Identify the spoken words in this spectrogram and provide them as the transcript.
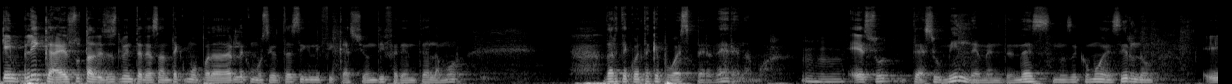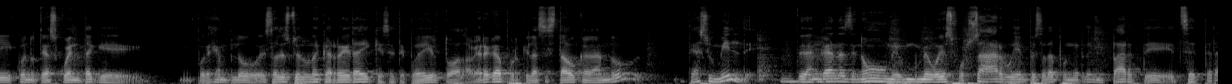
¿Qué implica eso? Tal vez es lo interesante como para darle como cierta significación diferente al amor. Darte cuenta que puedes perder el amor. Uh -huh. Eso te hace humilde, ¿me entendés? No sé cómo decirlo. Y cuando te das cuenta que, por ejemplo, estás estudiando una carrera y que se te puede ir toda la verga porque la has estado cagando, te hace humilde. Uh -huh. Te dan ganas de, no, me, me, voy a esforzar, voy a empezar a poner de mi parte, etc.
